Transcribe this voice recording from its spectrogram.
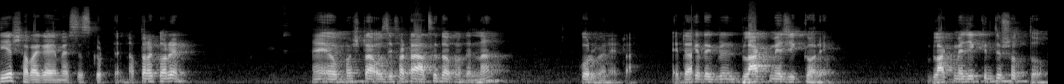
দিয়ে সারা গায়ে মেসেজ করতেন। আপনারা করেন? হ্যাঁ অভ্যাসটা, অজিফাটা আছে তো আপনাদের, না? করবেন এটা। এটাকে দেখবেন ব্ল্যাক ম্যাজিক করে। ব্ল্যাক ম্যাজিক কিন্তু সত্য।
